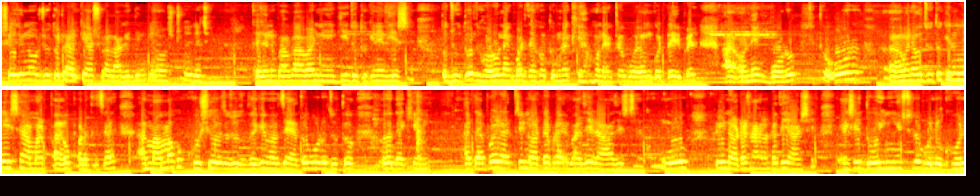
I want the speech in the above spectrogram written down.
সেই জন্য ওর জুতোটা আর কি আসলে আগের দিনকে নষ্ট হয়ে গেছিল। তাই জন্য বাবা আবার নিয়ে গিয়ে জুতো কিনে দিয়েছে তো জুতোর ধরন একবার দেখো তোমরা কেমন একটা ভয়ঙ্কর টাইপের আর অনেক বড়। তো ওর মানে ও জুতো কিনে নিয়ে এসে আমার পায়েও পড়াতে চায়। আর মাম্মা খুব খুশি হয়েছে জুতো দেখে, ভাবছে এত বড় জুতো ও তো দেখেনি। আর তারপরে রাত্রি নটা প্রায় বাজে, রাজ এসছে এখন। ও ওই নটা সাড়ে নটাতেই আসে। এসে দই নিয়ে এসেছিল, বলল, ঘোল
